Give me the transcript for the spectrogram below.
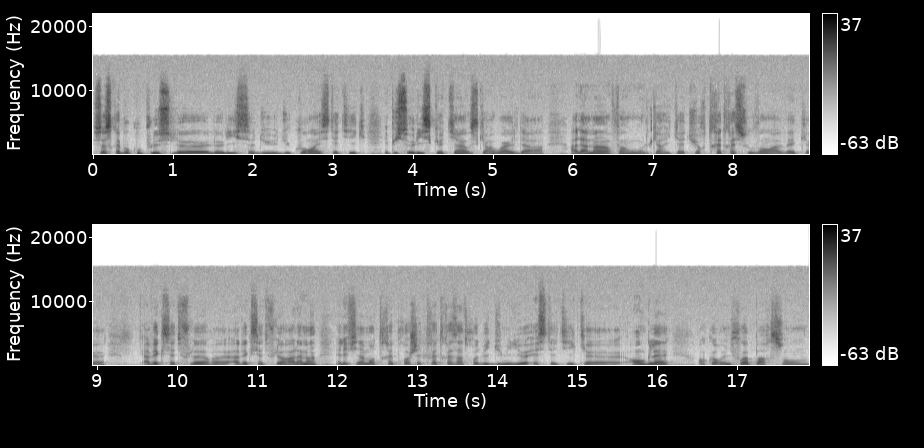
Ce serait beaucoup plus le, lys du, courant esthétique, et puis ce lys que tient Oscar Wilde à, la main, enfin on le caricature très très souvent avec, euh, avec, cette fleur, euh, avec cette fleur à la main. Elle est finalement très proche et très très introduite du milieu esthétique euh, anglais, encore une fois par son,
